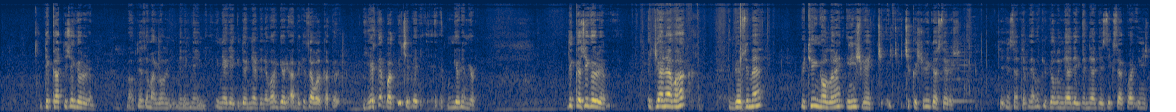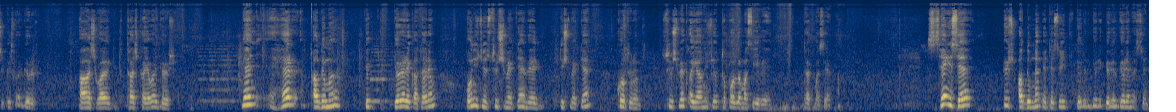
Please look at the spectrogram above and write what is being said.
dikkatlice görürüm. Baktığı zaman yol ne, ne- nereye gidiyor, nerede ne var görüyor. Abi ki zavallı kapıyor. Yerden baktığı için pek göremiyor. Dikkatli görüyorum. E, Cenab-ı Hak gözüme bütün yolların iniş ve çı- çıkışını gösterir. Ki insan tepeden bakıyor, yolun nerede gidiyor, nerede zikzak var, iniş çıkış var görür. Ağaç var, taş kaya var görür. Ben her adımı gö- görerek atarım. Onun için sürçmekten ve düşmekten kurtulurum. Sürçmek ayağını şöyle toparlaması gibi takması. Sen ise üç adımdan ötesini göre, göre, göre, göremezsin.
